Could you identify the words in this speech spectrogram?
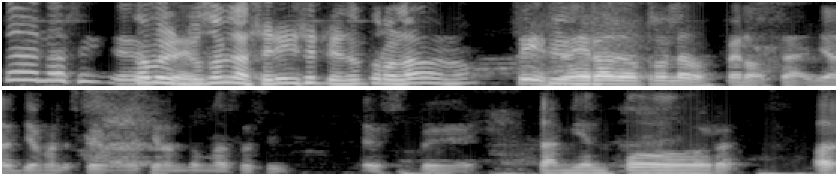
No, no, sí. No, pero este, incluso en la serie dice que es de otro lado, ¿no? Sí, Sí. era de otro lado, pero o sea, yo, yo me lo estoy imaginando más así. Este, también por... ah,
